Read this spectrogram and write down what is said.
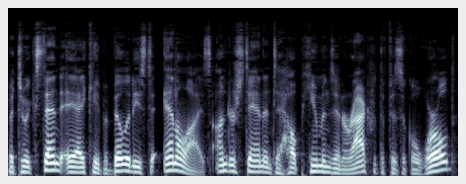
But to extend AI capabilities to analyze, understand, and to help humans interact with the physical world,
